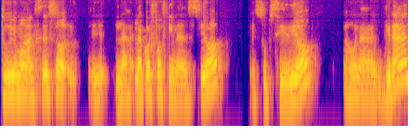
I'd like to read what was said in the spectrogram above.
Tuvimos acceso, eh, la, la Corfo financió, eh, subsidió a un gran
